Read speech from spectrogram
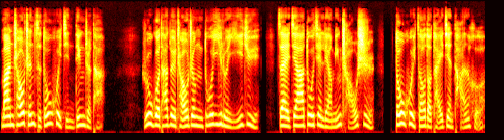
满朝臣子都会紧盯着他，如果他对朝政多议论一句，在家多见两名朝士，都会遭到台谏弹劾。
